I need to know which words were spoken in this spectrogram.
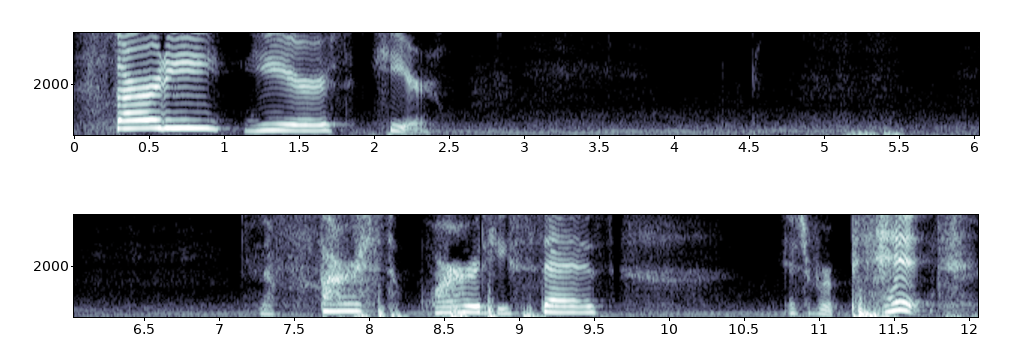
30 years here. And the first word he says is repent.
